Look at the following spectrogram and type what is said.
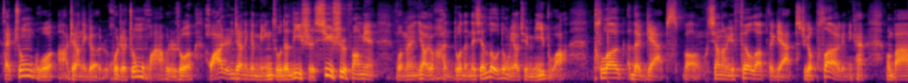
在中国啊这样的一个或者中华或者说华人这样的一个民族的历史叙事方面，我们要有很多的那些漏洞要去弥补啊。Plug the gaps 哦，相当于 fill up the gaps。这个 plug 你看我们。把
